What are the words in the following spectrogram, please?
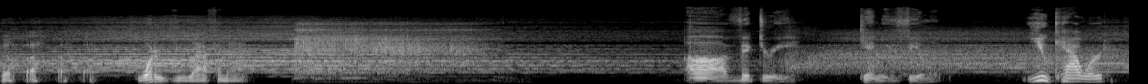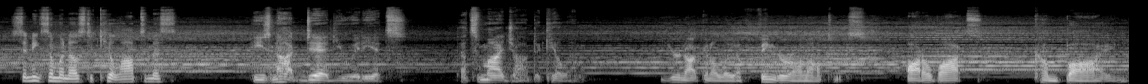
what are you laughing at? Ah, victory. Can you feel it? You coward! Sending someone else to kill Optimus? He's not dead, you idiots. That's my job to kill him. You're not gonna lay a finger on Optimus. Autobots, combine.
